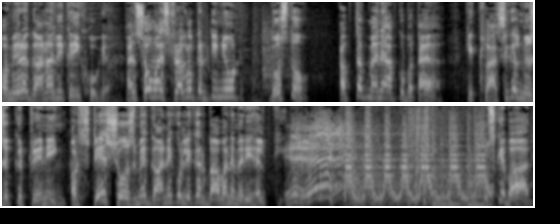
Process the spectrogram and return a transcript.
और मेरा गाना भी कहीं खो गया। And so my struggle continued दोस्तों, अब तक मैंने आपको बताया कि क्लासिकल म्यूज़िक की ट्रेनिंग और स्टेज शोज़ में गाने को लेकर बाबा ने मेरी हेल्प की। उसके बाद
